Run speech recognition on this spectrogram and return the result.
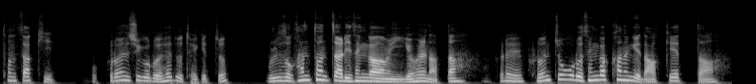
턴 쌓기 뭐 그런 식으로 해도 되겠죠 물속 한 턴짜리 생각하면 이게 훨 낫다 그래 그런 쪽으로 생각하는 게 낫겠다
